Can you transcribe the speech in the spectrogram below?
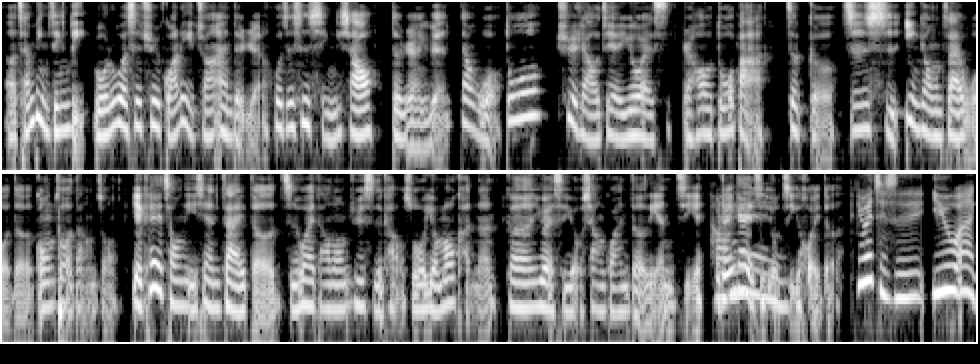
呃产品经理，我如果是去管理专案的人，或者是行销的人员，但我多去了解 US，然后多把。这个知识应用在我的工作当中，也可以从你现在的职位当中去思考，说有没有可能跟 US 有相关的连接？我觉得应该也是有机会的。因为其实 UX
